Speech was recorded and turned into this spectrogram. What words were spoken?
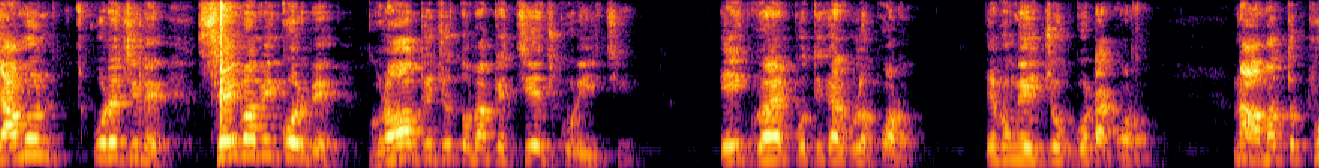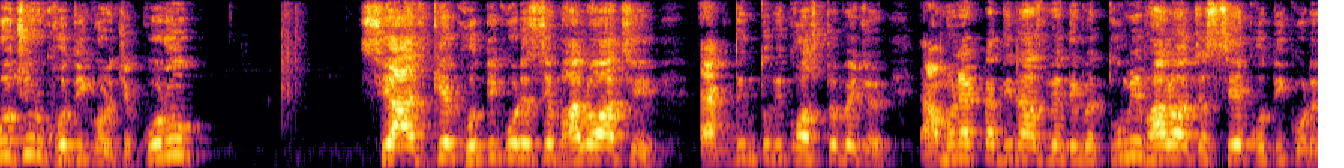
যেমন করেছিলে, সেইভাবেই করবে। গ্রহ কিছু তোমাকে চেঞ্জ করিয়েছে। এই গ্রহের প্রতিকারগুলো পড়ো এবং এই যোগ্যটা করো। না, আমার তো প্রচুর ক্ষতি করেছে। করুক, সে আজকে ক্ষতি করে সে ভালো আছে। একদিন তুমি কষ্ট পেয়েছ, এমন একটা দিন আসবে, দেখবে তুমি ভালো আছো, সে ক্ষতি করে,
